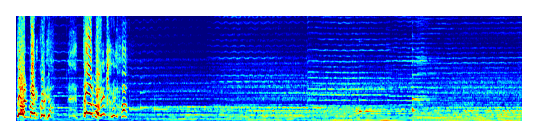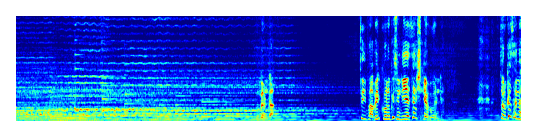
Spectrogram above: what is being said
দেন বাড়ি করিয়া, দেন বাড়ি করিয়া। ভাবির কোনো কিছু নিয়ে যাস না উগান্ডা তোর কাছে আমি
